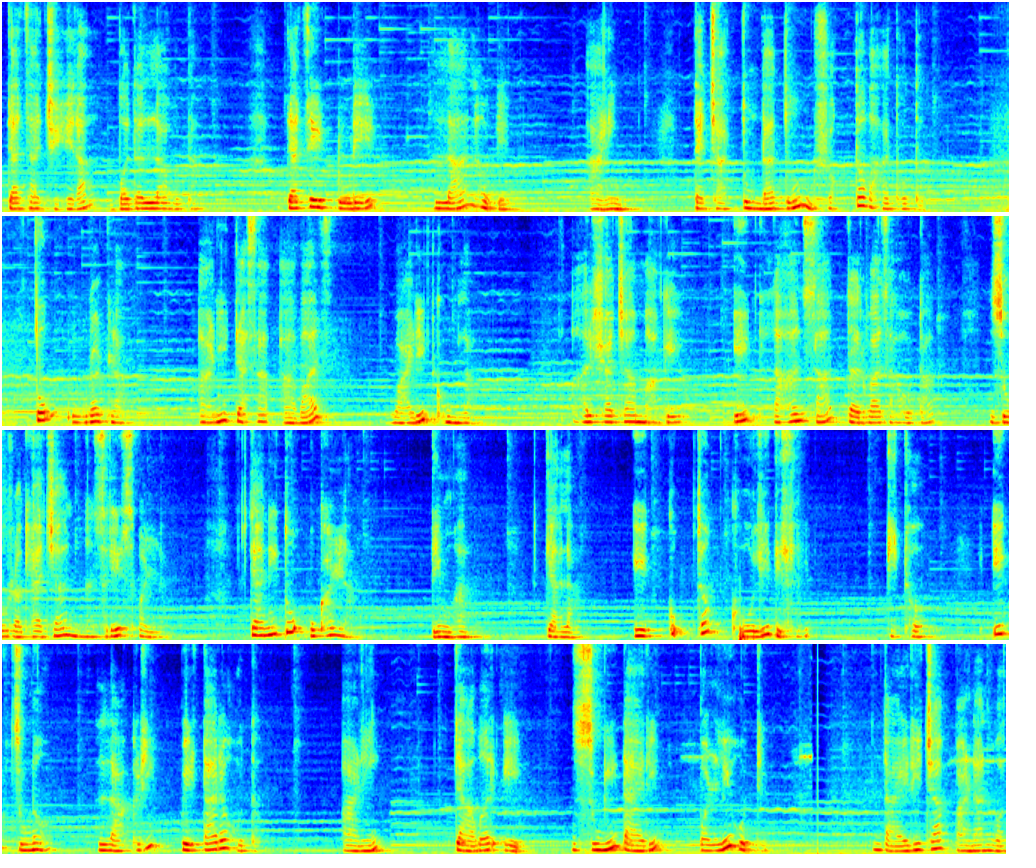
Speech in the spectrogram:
त्याचा चेहरा बदलला होता. त्याचे डोळे लाल होते आणि त्याच्या तोंडातून रक्त वाहत होतं. तो ओरडला आणि त्याचा आवाज वाडीत घुमला. आरशाच्या मागे एक लहानसा दरवाजा होता जो रघ्याच्या नजरेस पडला. त्याने तो उघडला. तेव्हा त्याला एक गुप्त खोली दिसली. तिथं एक जुनं लाकडी पेटारं होतं. आणि त्यावर एक जुनी डायरी पडली होती. डायरीच्या पानांवर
